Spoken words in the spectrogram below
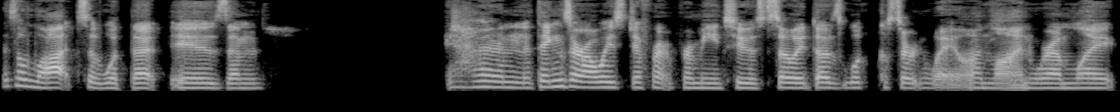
there's a lot to what that is. And and things are always different for me too. So it does look a certain way online where I'm like,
